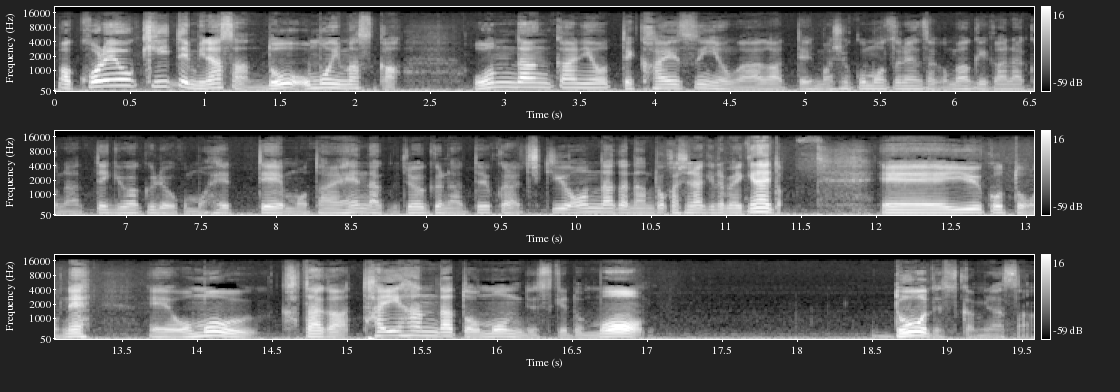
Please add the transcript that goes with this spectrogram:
まあ、これを聞いて皆さんどう思いますか？温暖化によって海水温が上がって、まあ、食物連鎖がうまくいかなくなって漁獲量も減ってもう大変な状況になっているから地球温暖化なんとかしなければいけないと、えー、いうことをね、えー、思う方が大半だと思うんですけどもどうですか皆さん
